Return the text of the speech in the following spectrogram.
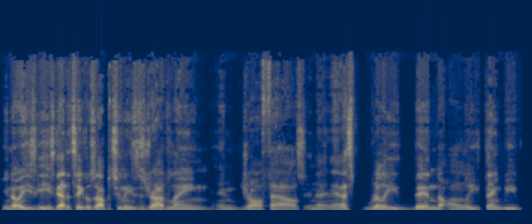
you know, he's he's got to take those opportunities to drive lane and draw fouls. And, that, and that's really been the only thing we've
